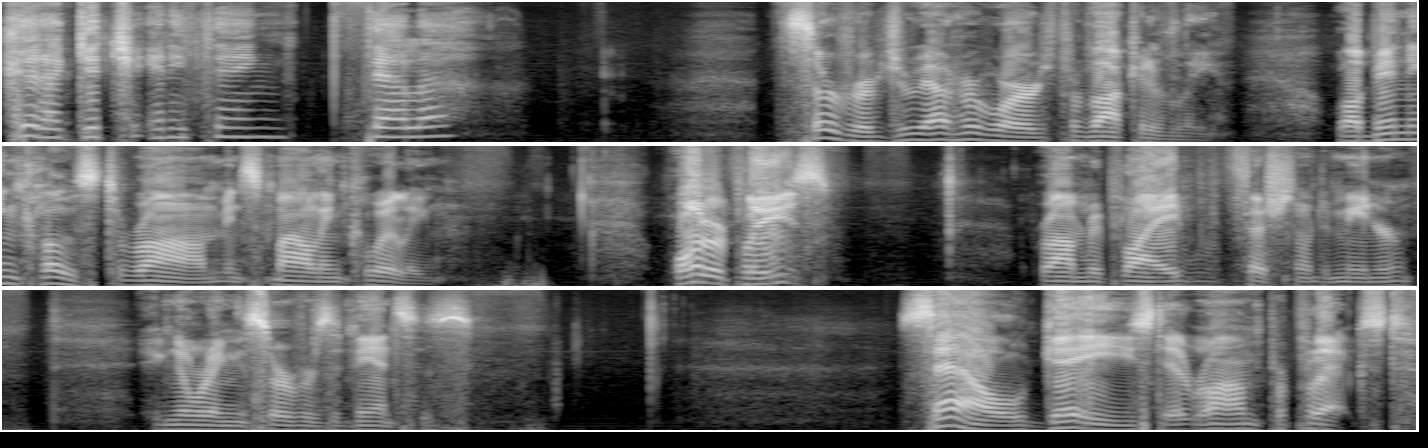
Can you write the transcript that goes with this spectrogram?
Could I get you anything, fella? The server drew out her words provocatively, while bending close to Rom and smiling coyly. Water, please. Rom replied with professional demeanor, ignoring the server's advances. Sal gazed at Rom perplexed.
